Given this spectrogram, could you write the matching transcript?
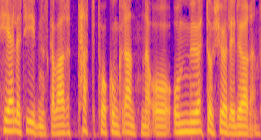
hele tiden skal være tett på konkurrentene og, og møte oss sjøl i døren.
